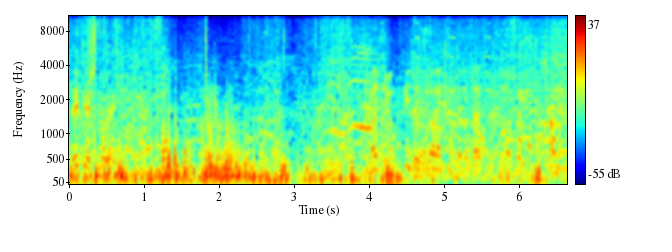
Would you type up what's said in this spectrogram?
Daj ten sznurek. Na dziewiątkę idzie strona kitara, zaraz to na szanek.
